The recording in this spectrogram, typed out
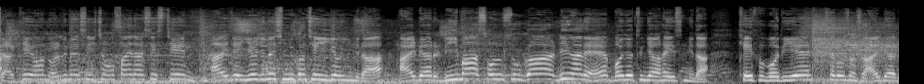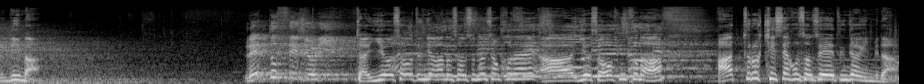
자, K1 월드맥스 2005 파이널 16. 아, 이제 이어지는 16강 제2경기입니다. 알비아르 리마 선수가 링 안에 먼저 등장을 해 있습니다. 케이프베르데의 새로운 선수 알비아르 리마. 자, 이어서 등장하는 선수는 청코너, 아, 이어서 홍코너 아투르 키센코 선수의 등장입니다.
